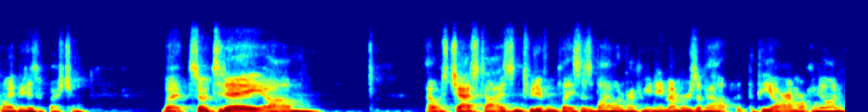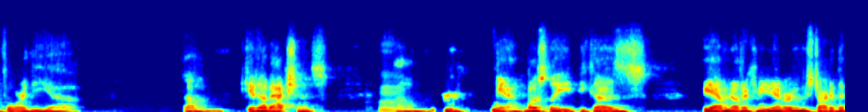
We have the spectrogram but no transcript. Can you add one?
maybe it is a question. But so today, um, I was chastised in two different places by one of our community members about the PR I'm working on for the, uh, um, GitHub actions. Hmm. Um, yeah, mostly because we have another community member who started the,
